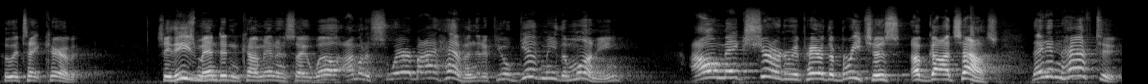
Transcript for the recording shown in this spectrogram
who would take care of it. See, these men didn't come in and say, Well, I'm going to swear by heaven that if you'll give me the money, I'll make sure to repair the breaches of God's house. They didn't have to.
